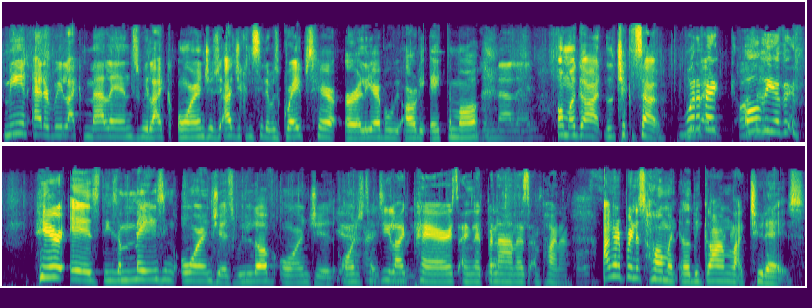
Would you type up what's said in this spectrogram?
me and Ed we like melons. We like oranges. As you can see, there was grapes here earlier, but we already ate them all. The melon. Oh my God! Check this out. What about all the other? Here is these amazing oranges. We love oranges. Oranges. Do you like really pears and you like bananas and pineapples? I'm gonna bring this home and it'll be gone in like two days.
